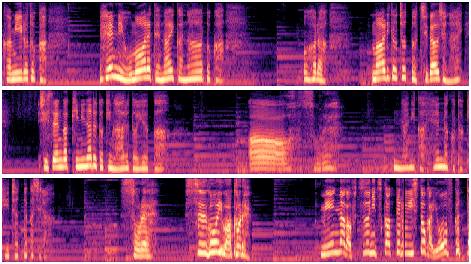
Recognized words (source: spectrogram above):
髪色とか変に思われてないかなとか。ほら周りとちょっと違うじゃない？視線が気になる時があるというか。ああそれ。何か変なこと聞いちゃったかしら？それすごいわかる。みんなが普通に使ってる椅子とか洋服って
